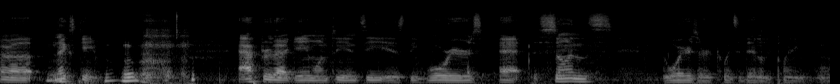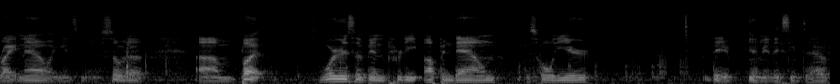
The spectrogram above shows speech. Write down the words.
Uh, next game. After that game on TNT is the Warriors at the Suns. The Warriors are coincidentally playing right now against Minnesota. Um, but Warriors have been pretty up and down this whole year. They, I mean, they seem to have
